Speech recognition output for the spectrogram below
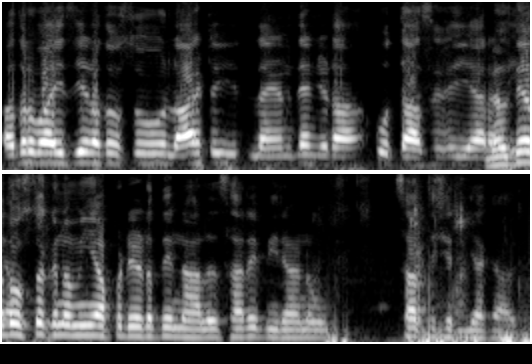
ਅਦਰਵਾਈਜ਼ ਜਿਹੜਾ ਦੋਸਤੋ ਲਾਸਟ ਲੈਣ ਦੇਣ ਜਿਹੜਾ ਉਹ 10000 ਮਿਲਦੇ ਆ ਦੋਸਤੋ ਇੱਕ ਨਵੀਂ ਅਪਡੇਟ ਦੇ ਨਾਲ ਸਾਰੇ ਵੀਰਾਂ ਨੂੰ। ਸਤਿ ਸ਼੍ਰੀ ਅਕਾਲ ਜੀ।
